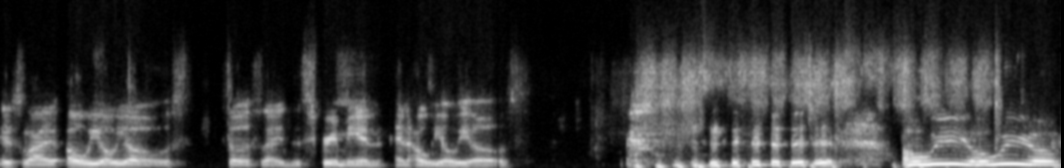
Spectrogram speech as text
It's like oh yo yo's. So it's like the screaming and, and oh yo yo's. oh we oh we uh, oh.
